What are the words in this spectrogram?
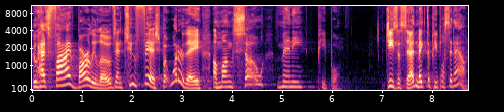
who has five barley loaves and two fish, but what are they among so many people? Jesus said, Make the people sit down.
